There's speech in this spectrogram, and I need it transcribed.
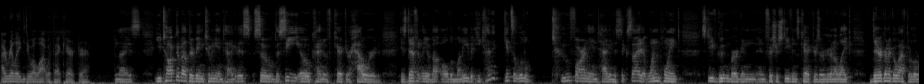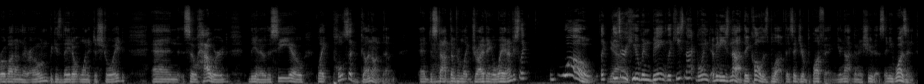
I really do a lot with that character. Nice. You talked about there being too many antagonists. So the CEO kind of character, Howard, is definitely about all the money, but he kind of gets a little too far on the antagonistic side. At one point, Steve Guttenberg and, and Fisher Stevens characters are to like, they're going to go after the robot on their own because they don't want it destroyed. And so Howard, you know, the CEO, like pulls a gun on them and to mm-hmm. stop them from like driving away. And I'm just like, whoa. Like yeah. these are human beings like he's not going to, i mean he's not. They called his bluff. They said you're bluffing. You're not going to shoot us. And he wasn't.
